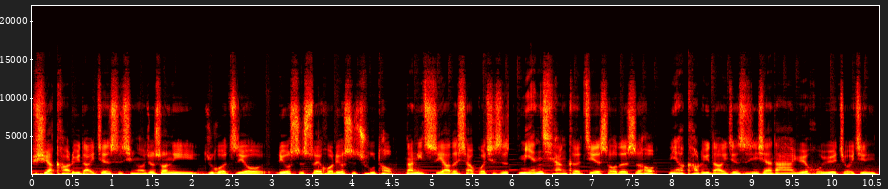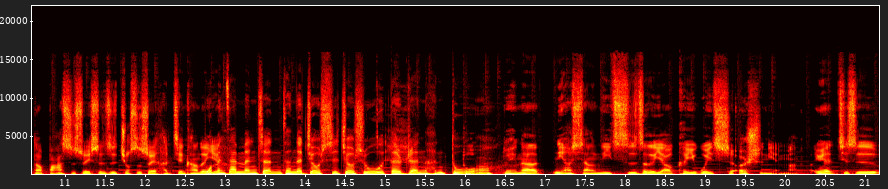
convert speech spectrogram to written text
需要考虑到一件事情哦，就是说你。如果只有六十岁或六十出头，那你吃药的效果其实勉强可接受的时候，你要考虑到一件事情：现在大家越活越久，已经到八十岁甚至九十岁很健康的。我们在门诊真的九十九十五的人很多。对，那你要想，你吃这个药可以维持二十年吗？因为其实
